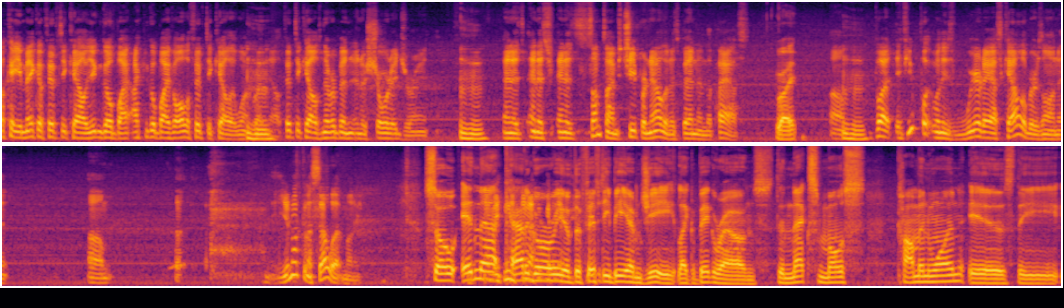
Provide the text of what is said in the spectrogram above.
okay, you make a 50 cal, you can go buy. I can go buy all the 50 cal I want Mhm. right now. 50 cal has never been in a shortage or anything, Mm-hmm. and it's and it's and it's sometimes cheaper now than it's been in the past. Right. Um, Mhm. But if you put one of these weird ass calibers on it, um, uh, you're not going to sell that money. So in that category of the 50 BMG, like big rounds, the next most common one is the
